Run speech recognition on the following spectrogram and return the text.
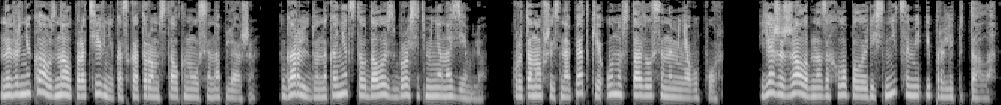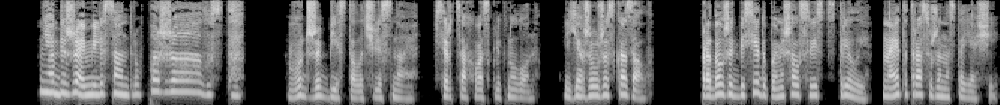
Наверняка узнал противника, с которым столкнулся на пляже. Гарльду наконец-то удалось сбросить меня на землю. Крутанувшись на пятки, он уставился на меня в упор. Я же жалобно захлопала ресницами и пролепетала. «Не обижай Мелисандру, пожалуйста!» «Вот же бестолочь лесная!» — в сердцах воскликнул он. «Я же уже сказал!» Продолжить беседу помешал свист стрелы, на этот раз уже настоящий.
